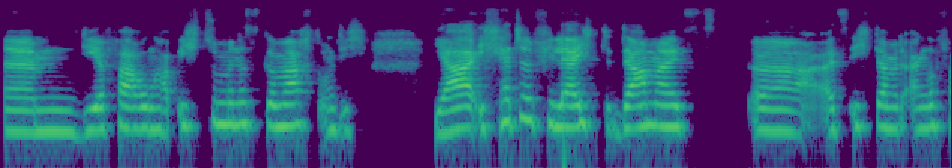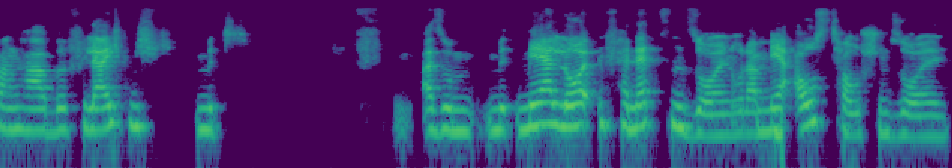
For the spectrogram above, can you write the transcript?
Ähm, die Erfahrung habe ich zumindest gemacht und ich, ja, ich hätte vielleicht damals, äh, als ich damit angefangen habe, vielleicht mich mit also mit mehr Leuten vernetzen sollen oder mehr austauschen sollen.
